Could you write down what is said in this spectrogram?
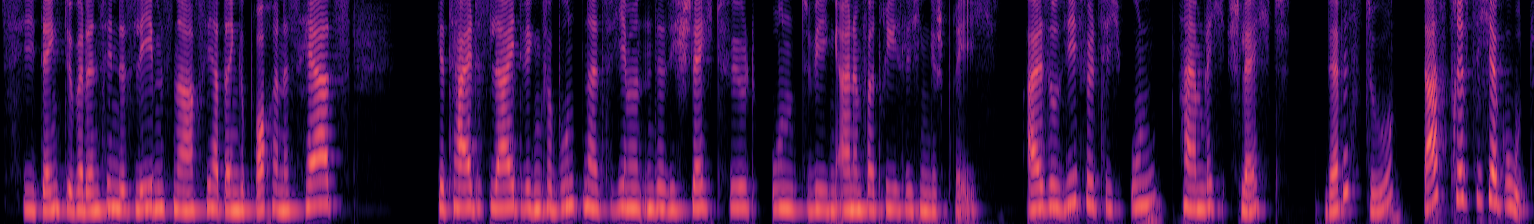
Sie denkt über den Sinn des Lebens nach. Sie hat ein gebrochenes Herz, geteiltes Leid wegen Verbundenheit zu jemandem, der sich schlecht fühlt und wegen einem verdrießlichen Gespräch. Also sie fühlt sich unheimlich schlecht. Wer bist du? Das trifft sich ja gut.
